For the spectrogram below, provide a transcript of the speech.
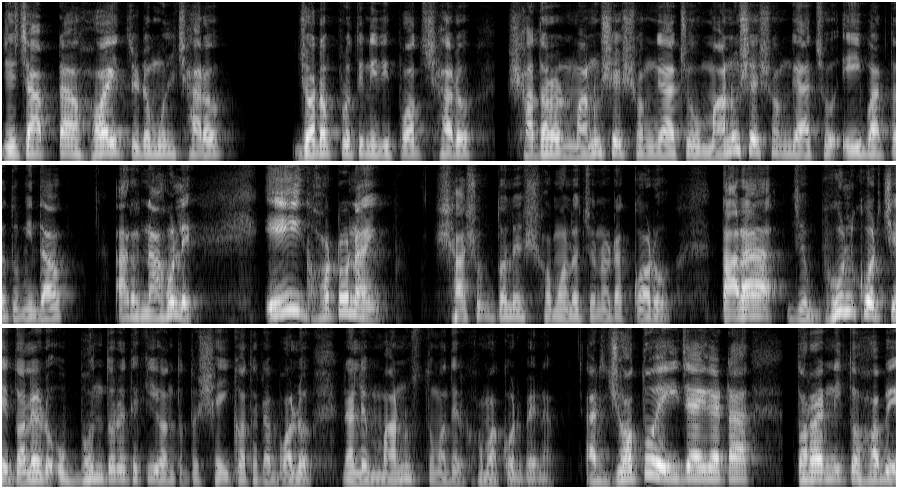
যে চাপটা হয় তৃণমূল ছাড়ো, জনপ্রতিনিধি পদ ছাড়ো, সাধারণ মানুষের সঙ্গে আছো, মানুষের সঙ্গে আছো, এই বার্তা তুমি দাও। আর না হলে এই ঘটনায় শাসক দলের সমালোচনাটা করো। তারা যে ভুল করছে দলের অভ্যন্তরে থেকেই অন্তত সেই কথাটা বলো, নাহলে মানুষ তোমাদের ক্ষমা করবে না। আর যত এই জায়গাটা ত্বরান্বিত হবে,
